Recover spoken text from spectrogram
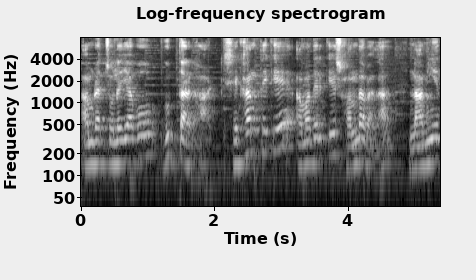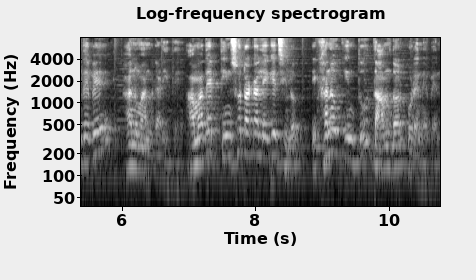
আমরা চলে যাব গুপ্তার ঘাট। সেখান থেকে আমাদেরকে সন্ধ্যাবেলা নামিয়ে দেবে হনুমান গাড়িতে। আমাদের তিনশো টাকা লেগেছিল। এখানেও কিন্তু দাম দর করে নেবেন।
